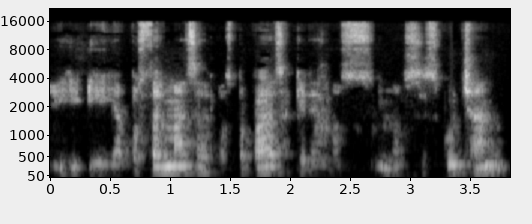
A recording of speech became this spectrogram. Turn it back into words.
y, apostar más a los papás, a quienes nos, nos escuchan,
